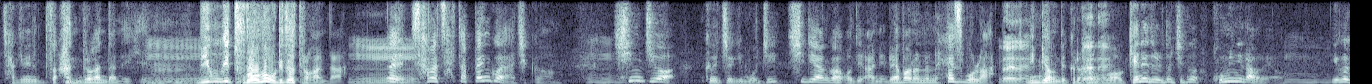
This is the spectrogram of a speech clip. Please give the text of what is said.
자기네들도 안 들어간다는 얘기예요. 음. 미국이 들어오면 우리도 들어간다. 음. 그러니까 살을 살짝 뺀 거야 지금. 음. 심지어 그 저기 뭐지 시리아인가 어디 아니 레바논은 헤즈볼라 네네. 하는 네네. 거 걔네들도 지금 고민이라 그래요. 음. 이거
